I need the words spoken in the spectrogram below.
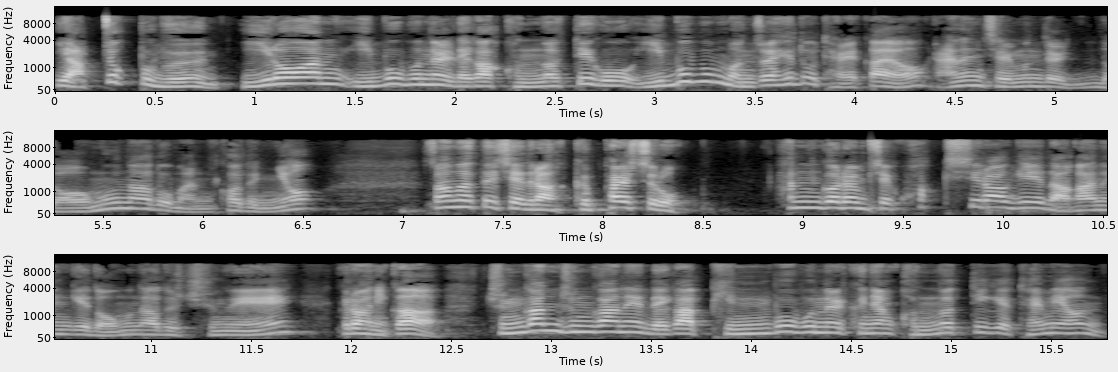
이 앞쪽 부분 이러한 이 부분을 내가 건너뛰고 이 부분 먼저 해도 될까요? 라는 질문들 너무나도 많거든요 써놨듯이 얘들아 급할수록 한 걸음씩 확실하게 나가는 게 너무나도 중요해. 그러니까 중간중간에 내가 빈 부분을 그냥 건너뛰게 되면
